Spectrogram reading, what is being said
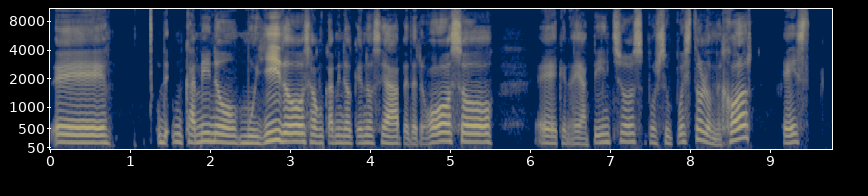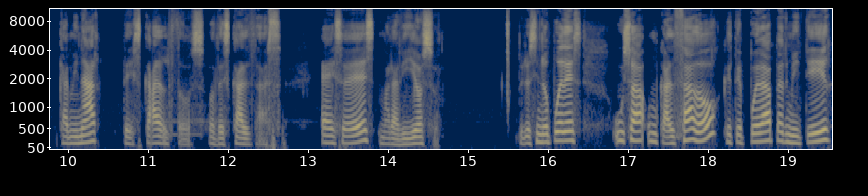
eh, un camino mullido, o sea, un camino que no sea pedregoso, eh, que no haya pinchos, por supuesto, lo mejor es caminar descalzos o descalzas. Eso es maravilloso. Pero si no puedes, usa un calzado que te pueda permitir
